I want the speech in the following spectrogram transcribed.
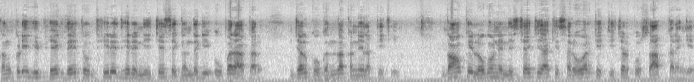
कंकड़ी भी फेंक दे तो धीरे धीरे नीचे से गंदगी ऊपर आकर जल को गंदला करने लगती थी। गाँव के लोगों ने निश्चय किया कि सरोवर के कीचड़ को साफ़ करेंगे।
